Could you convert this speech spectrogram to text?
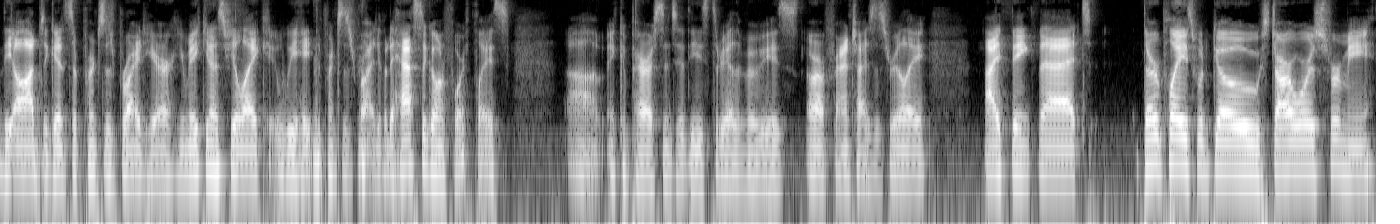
the odds against the Princess Bride here. You're making us feel like we hate the Princess Bride, but it has to go in fourth place um, in comparison to these three other movies or franchises, really. I think that third place would go Star Wars for me.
